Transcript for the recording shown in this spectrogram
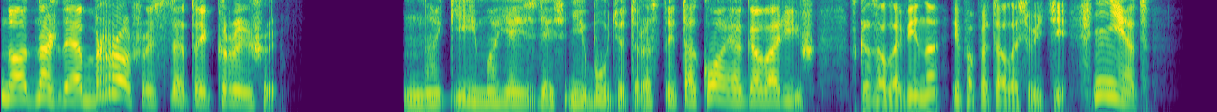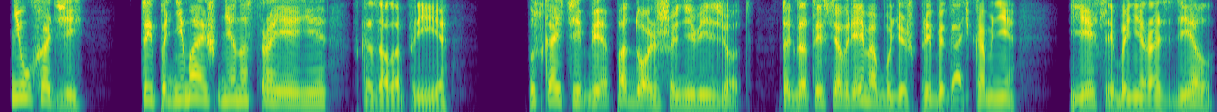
«Но однажды я брошусь с этой крыши». «Ноги моей здесь не будет, раз ты такое говоришь», — сказала Вина и попыталась уйти. «Нет, не уходи. Ты поднимаешь мне настроение», — сказала Прия. «Пускай тебе подольше не везет. Тогда ты все время будешь прибегать ко мне». Если бы не раздел,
